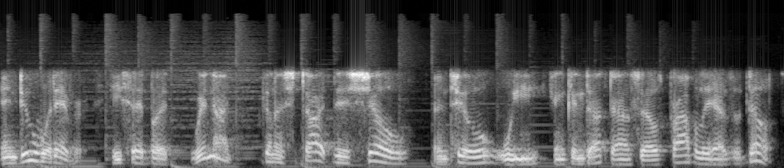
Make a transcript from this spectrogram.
and do whatever. He said, but we're not going to start this show until we can conduct ourselves properly as adults.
